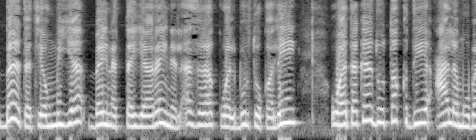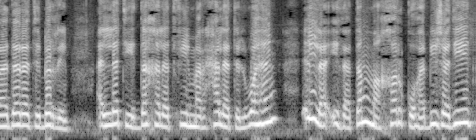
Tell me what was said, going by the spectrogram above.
باتت يومية بين التيارين الأزرق والبرتقالي وتكاد تقضي على مبادرة بري التي دخلت في مرحلة الوهن إلا إذا تم خرقها بجديد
